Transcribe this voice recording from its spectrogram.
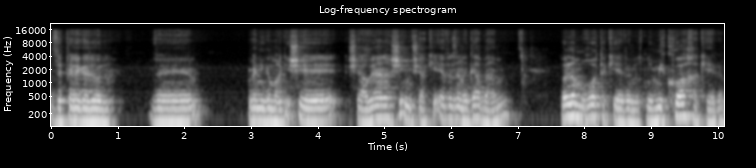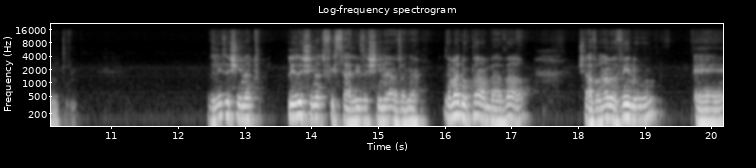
זה פלא גדול. ו... ואני גם מרגיש ש... שהרבה אנשים שהכאב הזה נגע בהם, לא למרות הכאב הם נותנים, מכוח הכאב הם נותנים. ולי זה שינה, לי זה שינה תפיסה, לי זה שינה הבנה. למדנו פעם בעבר שאברהם אבינו, אה,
